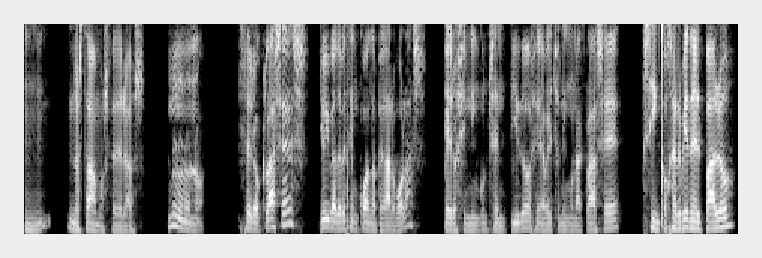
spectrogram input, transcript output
Mm, No estábamos federados. No, no, no, no. Cero clases, yo iba de vez en cuando a pegar bolas, pero sin ningún sentido, sin haber hecho ninguna clase. Sin coger bien el palo.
